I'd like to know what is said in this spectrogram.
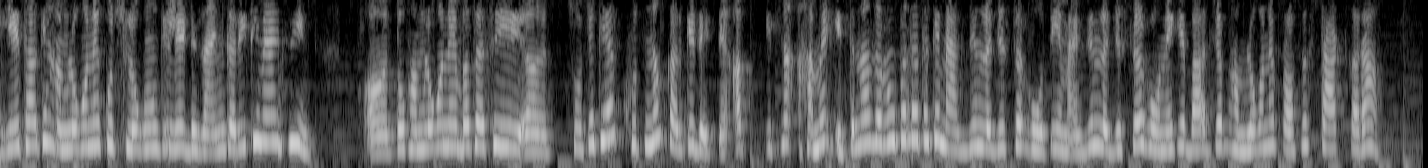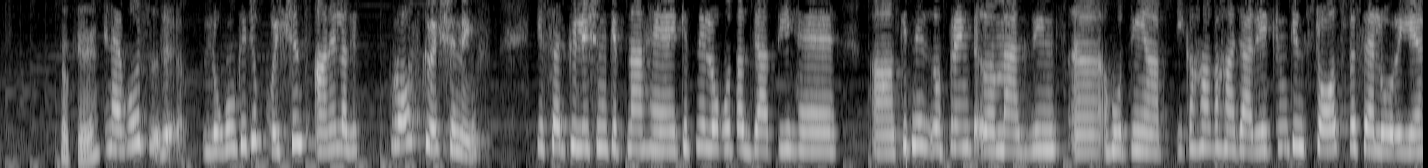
ये था कि हम लोगों ने कुछ लोगों के लिए डिज़ाइन करी थी मैगजीन। तो हम लोगों ने बस ऐसी सोचा कि यार खुद ना करके देखते हैं। अब इतना हमें इतना ज़रूर पता था कि मैगजीन रजिस्टर होती है। मैगजीन रजिस्टर होने के बाद जब हम लोगों ने प्रोसेस स्टार्ट करा ओके एंड आई वाज लोगों के जो क्वेश्चंस आने लगे क्रॉस क्वेश्चनिंग्स कि सर्कुलेशन कितना है कितने लोगों तक जाती है आ, कितने प्रिंट मैगजीन्स होती हैं आपकी कहाँ कहाँ जा रही है किन किन स्टॉल्स पे सेल हो रही है।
